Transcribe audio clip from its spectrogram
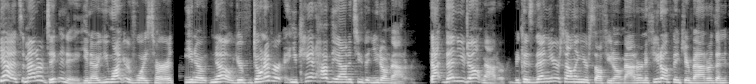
Yeah, it's a matter of dignity. You know, you want your voice heard. You know, no, you don't ever you can't have the attitude that you don't matter that then you don't matter because then you're telling yourself you don't matter. And if you don't think you matter, then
